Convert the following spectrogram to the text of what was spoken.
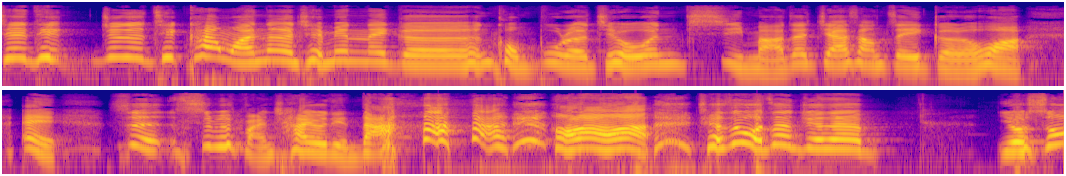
其实听就是听看完那个前面那个很恐怖的结婚戏嘛，再加上这一个的话，哎，这是不是反差有点大？好了好了，可是我真的觉得有时候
